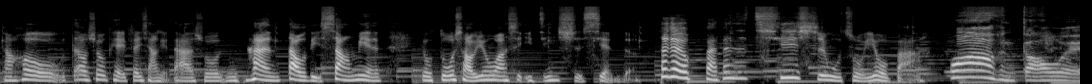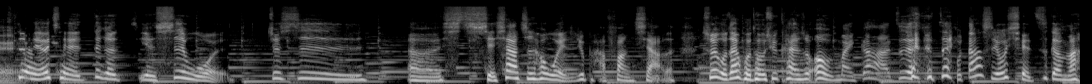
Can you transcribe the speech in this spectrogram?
然后到时候可以分享给大家说，你看到底上面有多少愿望是已经实现的，大概有百分之七十五左右吧。哇，很高哎。对，而且这个也是我就是。呃，写下之后我也就把它放下了，所以我再回头去看说，Oh my God，这这我当时有写这个吗？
